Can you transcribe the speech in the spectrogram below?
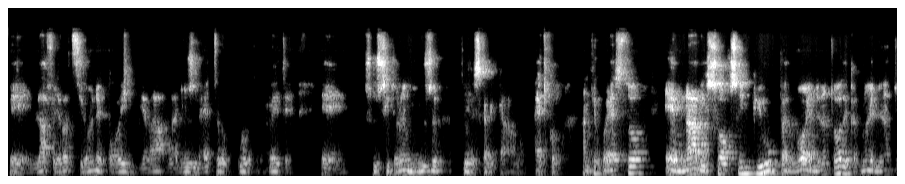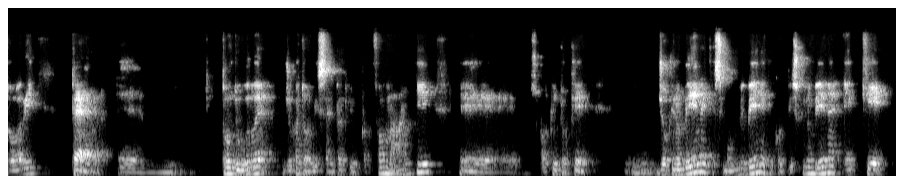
eh, la federazione poi invierà la newsletter oppure troverete eh, sul sito della news dove scaricarlo. Ecco, anche questo è una risorsa in più per voi allenatori, per noi allenatori, per ehm, produrre giocatori sempre più performanti, eh, soprattutto che mh, giochino bene, che si muovono bene, che colpiscono bene e che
